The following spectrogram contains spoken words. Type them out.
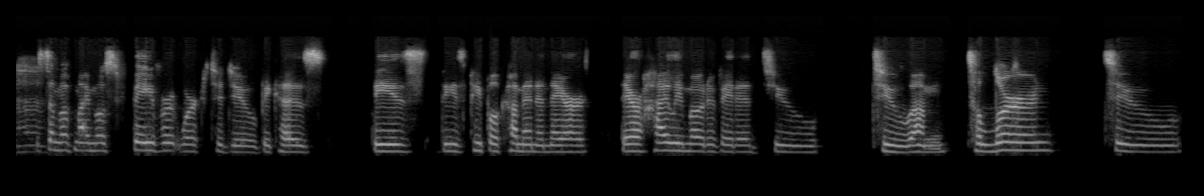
uh-huh. some of my most favorite work to do because these these people come in and they are they are highly motivated to to um to learn to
